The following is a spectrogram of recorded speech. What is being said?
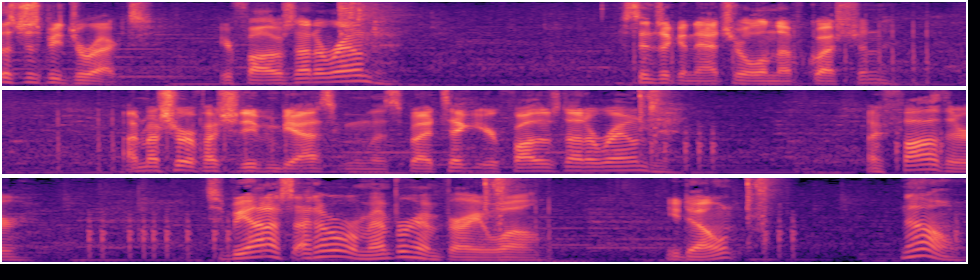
Let's just be direct. Your father's not around? Seems like a natural enough question. I'm not sure if I should even be asking this, but I take it your father's not around? My father? To be honest, I don't remember him very well. You don't? No.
